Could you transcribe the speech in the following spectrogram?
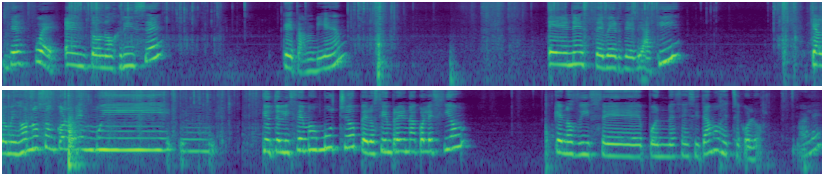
Después en tonos grises, que también. En este verde de aquí, que a lo mejor no son colores muy... Mm, que utilicemos mucho, pero siempre hay una colección que nos dice, pues necesitamos este color, ¿vale?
